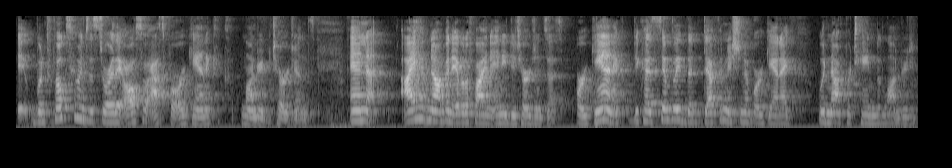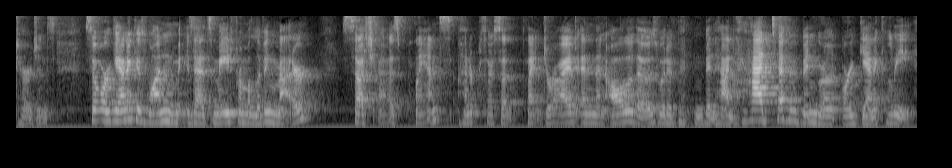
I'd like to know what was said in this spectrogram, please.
it, when folks come into the store, they also ask for organic laundry detergents. And I have not been able to find any detergents that's organic because simply the definition of organic would not pertain to laundry detergents. So, organic is one that's made from a living matter, such as plants, 100% plant derived, and then all of those would have been, been had, had to have been grown organically.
